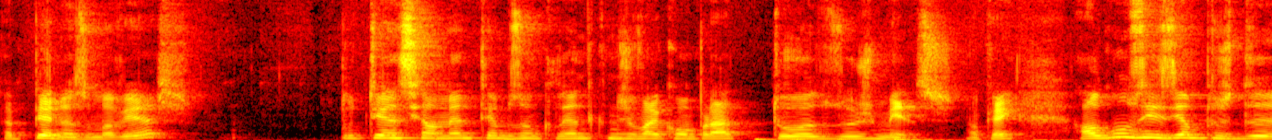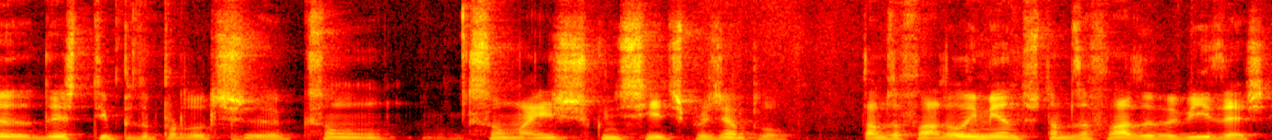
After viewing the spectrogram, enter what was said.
apenas uma vez, potencialmente temos um cliente que nos vai comprar todos os meses, ok? Alguns exemplos de, deste tipo de produtos eh, que são, que são mais conhecidos, por exemplo, estamos a falar de alimentos, estamos a falar de bebidas,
